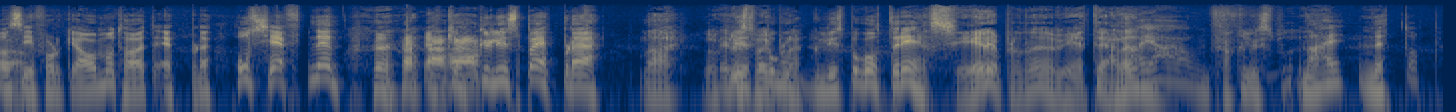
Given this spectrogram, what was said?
Da sier folk ja, må ta et eple. Hold kjeften din! Jeg har ikke lyst på eple! Nei, du har ikke lyst på, eple. på, har lyst på godteri. Jeg ser eplene, vet jeg det. Ja, ja. Jeg har ikke lyst på det. Nei, nettopp.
